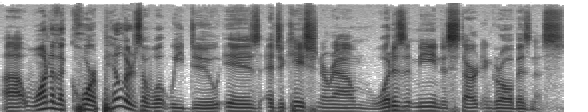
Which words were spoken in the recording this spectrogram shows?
Uh, one of the core pillars of what we do is education around what does it mean to start and grow a business.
